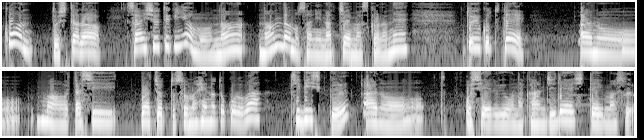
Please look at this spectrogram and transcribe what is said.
コアとしたら、最終的にはもうな、何打の差になっちゃいますからね。ということで、あのまあ私はちょっとその辺のところは厳しく、あの教えるような感じでしています。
